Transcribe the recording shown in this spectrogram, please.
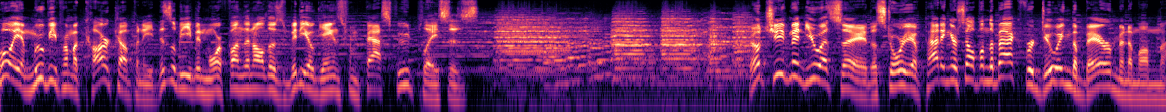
Boy, a movie from a car company. This will be even more fun than all those video games from fast food places. Achievement USA, the story of patting yourself on the back for doing the bare minimum.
